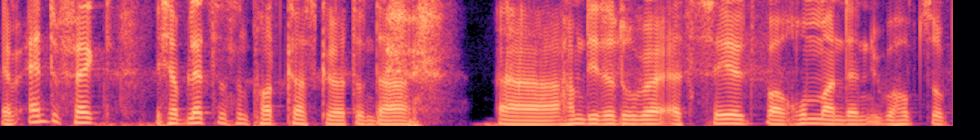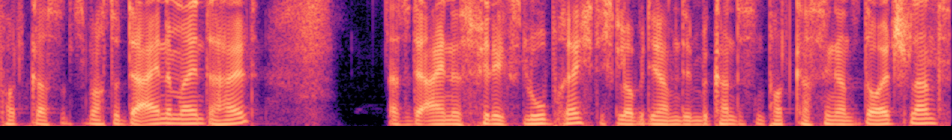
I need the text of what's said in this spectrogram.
im Endeffekt, ich habe letztens einen Podcast gehört und da äh, haben die darüber erzählt, warum man denn überhaupt so Podcasts macht. Und der eine meinte halt, also der eine ist Felix Lobrecht. Ich glaube, die haben den bekanntesten Podcast in ganz Deutschland.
